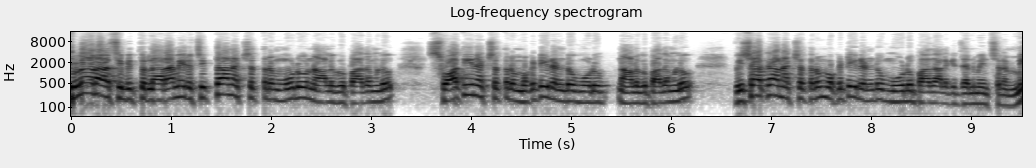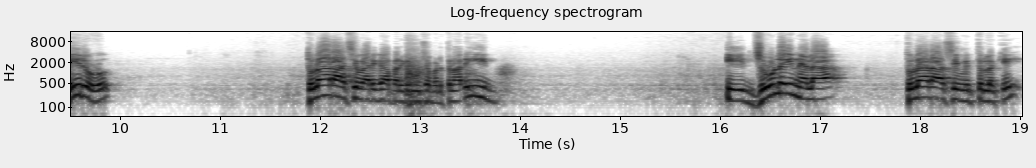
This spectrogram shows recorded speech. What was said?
తులారాశి మిత్రులారా మీరు చిత్తా నక్షత్రం మూడు నాలుగు పాదములు స్వాతి నక్షత్రం ఒకటి రెండు మూడు నాలుగు పాదములు విశాఖ నక్షత్రం ఒకటి రెండు మూడు పాదాలకి జన్మించిన మీరు తులారాశి వారిగా పరిగణించబడుతున్నారు. ఈ ఈ జూలై నెల తులారాశి మిత్రులకి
